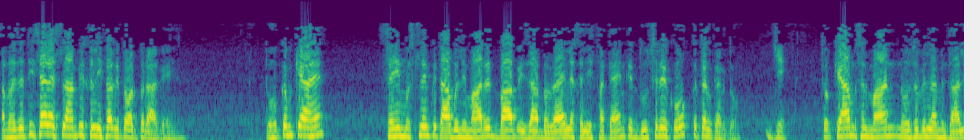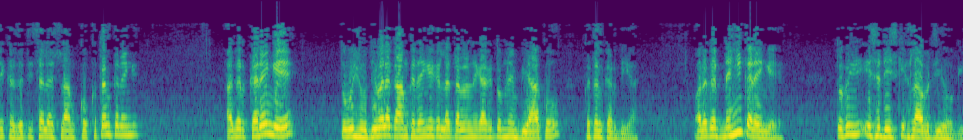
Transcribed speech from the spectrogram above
اب حضرت عیسیٰ علیہ السلام بھی خلیفہ کے طور پر آ گئے ہیں۔ تو حکم کیا ہے؟ صحیح مسلم کتاب العمارت باب ازا بویل خلیفہ تعین کے دوسرے کو قتل کر دو۔ جی۔ تو کیا مسلمان نوزب اللہ مزالک حضرت عیسیٰ علیہ السلام کو قتل کریں گے؟ اگر کریں گے تو وہ یہودی والا کام کریں گے کہ اللہ تعالیٰ نے کہا کہ تم نے بیا کو قتل کر دیا۔ اور اگر نہیں کریں گے تو پھر اس حدیث کی خلاف ورزی ہوگی۔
